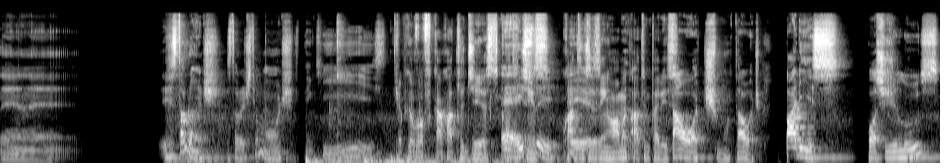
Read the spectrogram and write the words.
É... Restaurante. Restaurante tem um monte. Tem que ir. É porque eu vou ficar quatro dias. Quatro É, isso dias, aí. Quatro É, dias em Roma e quatro em Paris. Tá ótimo, tá ótimo. Paris, poste de luz.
